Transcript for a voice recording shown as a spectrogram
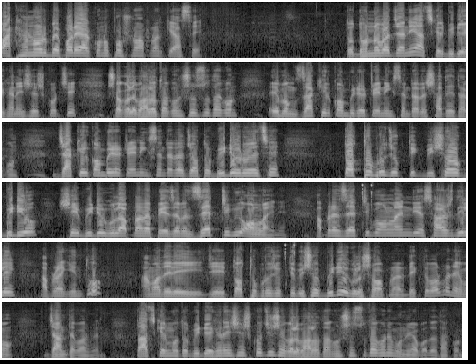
পাঠানোর ব্যাপারে আর কোনো প্রশ্ন আপনার কি আছে? তো ধন্যবাদ জানিয়ে আজকের ভিডিও এখানেই শেষ করছি। সকলে ভালো থাকুন, সুস্থ থাকুন এবং জাকির কম্পিউটার ট্রেনিং সেন্টারের সাথে থাকুন। জাকির কম্পিউটার ট্রেনিং সেন্টারে যত ভিডিও রয়েছে, তথ্য প্রযুক্তিক বিষয়ক ভিডিও, সেই ভিডিওগুলো আপনারা পেয়ে যাবেন জেড টিভি অনলাইনে আপনারা জেড টিভি অনলাইন দিয়ে সার্চ দিলেই আপনারা কিন্তু আমাদের এই যে তথ্য প্রযুক্তি বিষয়ক ভিডিও এগুলো সব আপনারা দেখতে পারবেন এবং জানতে পারবেন। তো আজকের মতো ভিডিও এখানেই শেষ করছি। সকলে ভালো থাকুন, সুস্থ থাকুন এবং নিরাপদে থাকুন।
